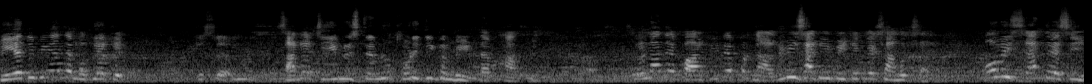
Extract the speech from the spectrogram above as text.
ਬੇਅਦਬੀਆਂ ਦੇ ਮੁੱਦੇ ਤੇ ਸਾਡੇ ਚੀਫ ਮਿਨਿਸਟਰ ਨੂੰ ਥੋੜੀ ਜਿਹੀ ਗੰਭੀਰਤਾ ਵਿਖਾਤੀ ਉਹਨਾਂ ਦੇ ਪਾਰਟੀ ਦੇ ਪ੍ਰਧਾਨ ਵੀ ਸਾਡੀ ਮੀਟਿੰਗ ਵਿੱਚ ਸ਼ਾਮਲ ਸਨ ਉਹ ਵੀ ਚਾਹਦੇ ਸੀ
